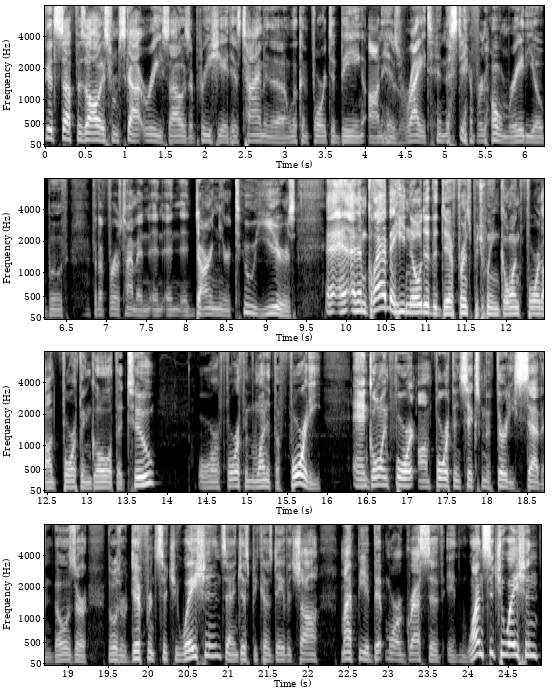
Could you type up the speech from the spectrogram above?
Good stuff as always from Scott Reiss. I always appreciate his time and uh, I'm looking forward to being on his right in the Stanford home radio booth for the first time in, in, in darn near two years. And, and, I'm glad that he noted the difference between going forward on fourth and goal at the two or fourth and one at the 40 and going for it on fourth and six from the 37. Those are those are different situations, and just because David Shaw might be a bit more aggressive in one situation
